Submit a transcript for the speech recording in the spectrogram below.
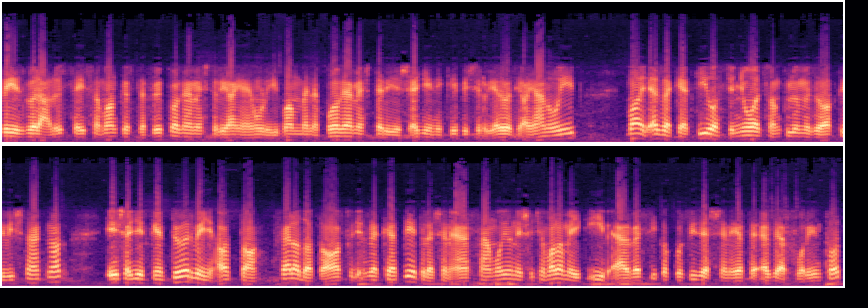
részből áll össze, hiszen van közte főpolgármesteri ajánlóív, van benne polgármesteri és egyéni képviselő jelölti ajánlóív, majd ezeket kiosztja 80 különböző aktivistáknak, és egyébként törvény adta feladata az, hogy ezeket tételesen elszámoljon, és hogyha valamelyik ív elveszik, akkor fizessen érte 1000 forintot.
